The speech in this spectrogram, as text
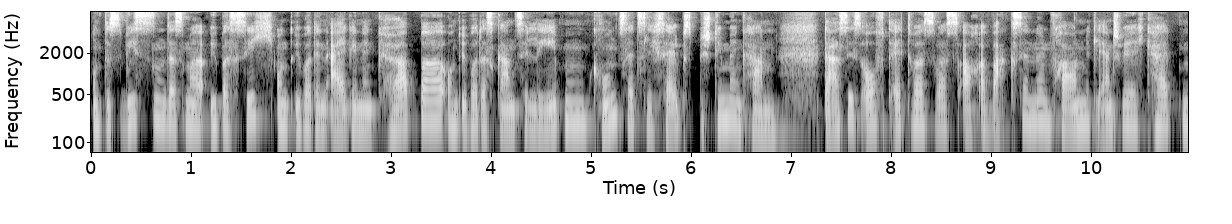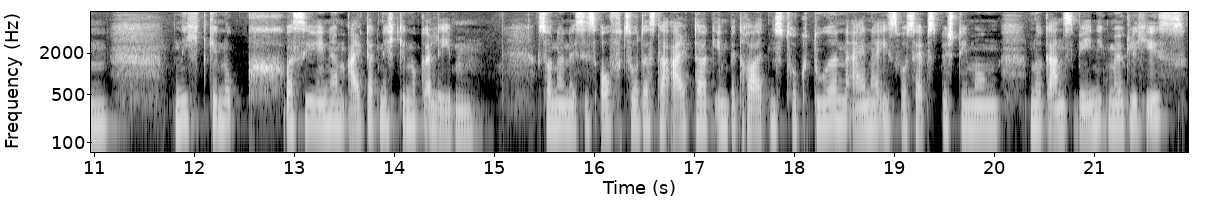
und das Wissen, dass man über sich und über den eigenen Körper und über das ganze Leben grundsätzlich selbst bestimmen kann, das ist oft etwas, was auch erwachsenen Frauen mit Lernschwierigkeiten nicht genug, was sie in ihrem Alltag nicht genug erleben. Sondern es ist oft so, dass der Alltag in betreuten Strukturen einer ist, wo Selbstbestimmung nur ganz wenig möglich ist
